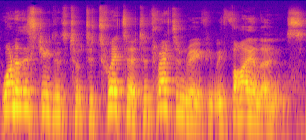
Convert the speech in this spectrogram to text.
one of the students took to Twitter to threaten Roofy with violence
